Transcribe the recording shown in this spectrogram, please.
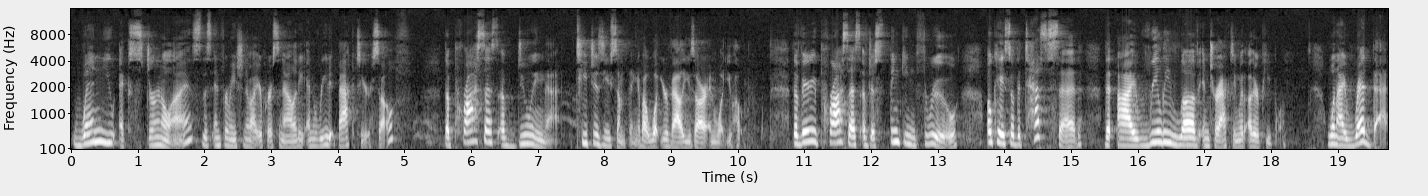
when you externalize this information about your personality and read it back to yourself, the process of doing that teaches you something about what your values are and what you hope. The very process of just thinking through, okay, so the test said that I really love interacting with other people. When I read that,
